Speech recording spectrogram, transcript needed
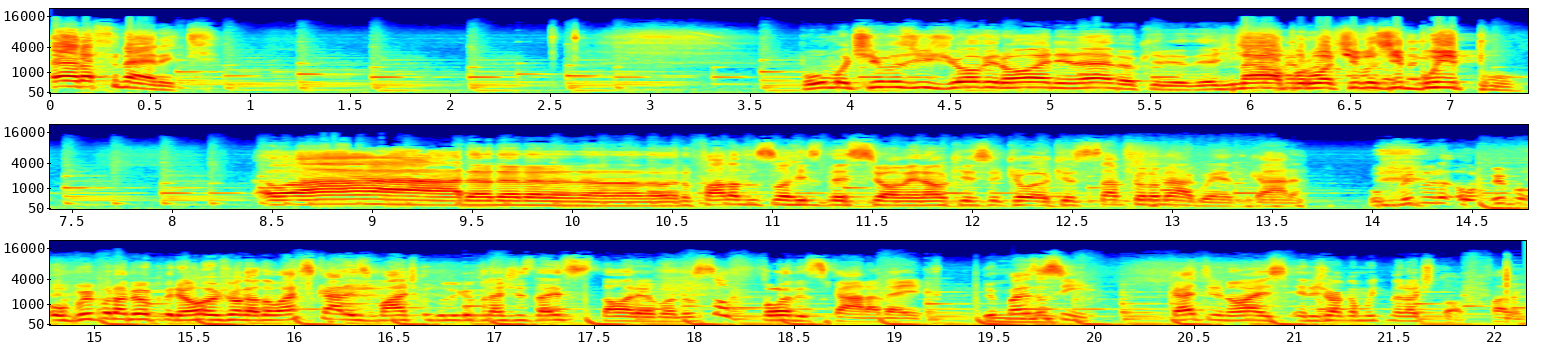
era Fnatic. Por motivos de Giovirone, né, meu querido? não, por motivos de Buipo. Ah, não, não, não, não, não, não, não, fala do sorriso desse homem, não, que, que, que, que você sabe que eu não me aguento, cara. O Buipo, o, Buipo, o Buipo, na minha opinião, é o jogador mais carismático do League of Legends da história, mano. Eu sou fã desse cara, velho. Mas assim, cá entre nós, ele joga muito melhor de top. Falei.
